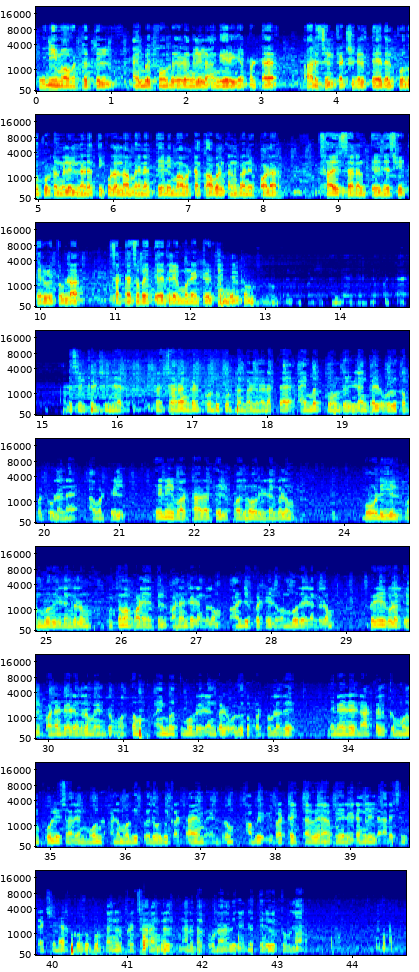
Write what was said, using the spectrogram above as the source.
தேனி மாவட்டத்தில் ஐம்பத்து மூன்று இடங்களில் அங்கீகரிக்கப்பட்ட அரசியல் கட்சிகள் தேர்தல் பொதுக்கூட்டங்களில் நடத்திக் கொள்ளலாம் என தேனி மாவட்ட காவல் கண்காணிப்பாளர் சாய் சரண் தேஜஸ்வி தெரிவித்துள்ளார். சட்டசபை தேர்தலை முன்னிட்டு தேர்தல் கமிஷன் உத்தரவின்படி அங்கீகரிக்கப்பட்ட அரசியல் கட்சியினர் பிரச்சாரங்கள் பொதுக்கூட்டங்கள் நடத்த ஐம்பத்தி மூன்று இடங்கள் ஒதுக்கப்பட்டுள்ளன. அவற்றில் தேனி வட்டாரத்தில் பதினோரு இடங்களும், போடியில் ஒன்பது இடங்களும், உத்தமபாளையத்தில் பன்னெண்டு இடங்களும், ஆண்டிப்பட்டியில் ஒன்பது இடங்களும், பெரியகுளத்தில் பன்னெண்டு இடங்களும் என்று மொத்தம் ஐம்பத்து மூன்று இடங்கள் ஒதுக்கப்பட்டுள்ளது. இரண்டு நாட்களுக்கு முன் போலீசாரின் முன் அனுமதி பெறுவது கட்டாயம் என்றும், இவற்றை தவிர வேறு இடங்களில் அரசியல் கட்சியினர் பொதுக்கூட்டங்கள், பிரச்சாரங்கள் நடத்தக்கூடாது என்று தெரிவித்துள்ளார்.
